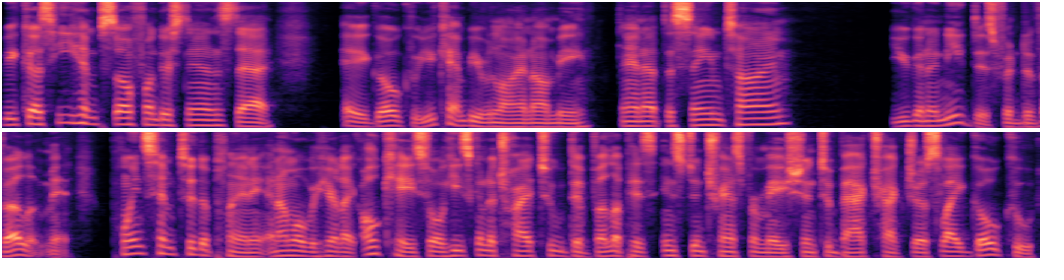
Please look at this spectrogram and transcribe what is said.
because he himself understands that, hey, Goku, you can't be relying on me. And at the same time, you're going to need this for development. Points him to the planet, and I'm over here like, okay, so he's to try to develop his instant transformation to backtrack just like Goku.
